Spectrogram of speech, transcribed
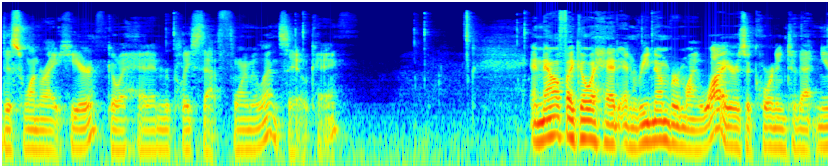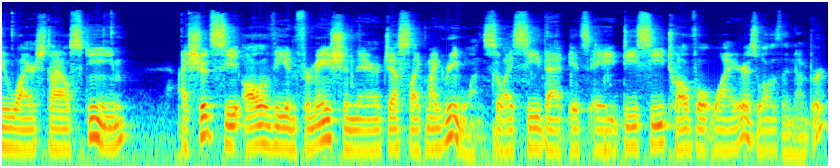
this one right here. Go ahead and replace that formula and say OK. And now if I go ahead and renumber my wires according to that new wire style scheme, I should see all of the information there just like my green ones. So I see that it's a DC 12 volt wire as well as the number.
